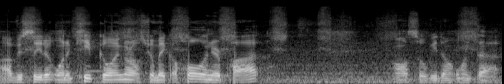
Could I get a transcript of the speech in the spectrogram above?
Obviously you don't want to keep going or else you'll make a hole in your pot. Also, we don't want that.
